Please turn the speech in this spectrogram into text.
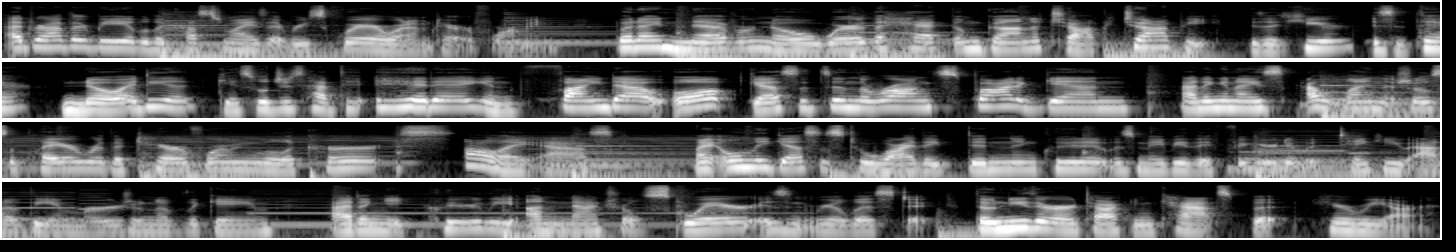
I'd rather be able to customize every square when I'm terraforming but I never know where the heck I'm gonna choppy choppy. Is it here? Is it there? No idea. Guess we'll just have to hit A and find out. Oh, guess it's in the wrong spot again. Adding a nice outline that shows the player where the terraforming will occur is all I ask. My only guess as to why they didn't include it was maybe they figured it would take you out of the immersion of the game. Adding a clearly unnatural square isn't realistic, though neither are talking cats, but here we are.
